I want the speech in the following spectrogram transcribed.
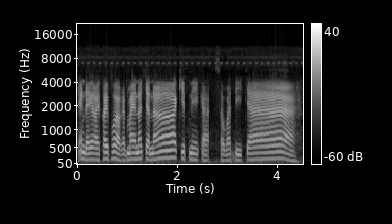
จังใดค่อยๆพ่อกันไหมเนาะจ้ะเนาะคลิปนี้กะสวัสดีจ้า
